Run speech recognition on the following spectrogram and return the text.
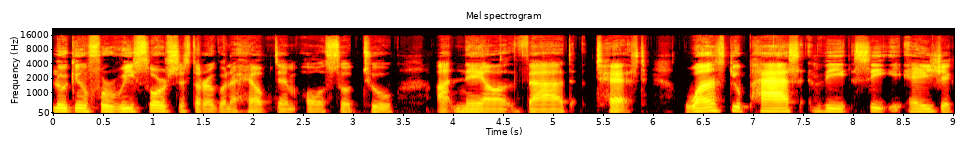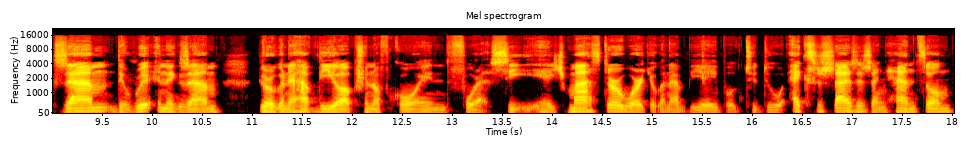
looking for resources that are to help them also to uh, nail that test. Once you pass the CEH exam, the written exam, you're going to have the option of going for a CEH master where you're going to be able to do exercises and hands-on.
